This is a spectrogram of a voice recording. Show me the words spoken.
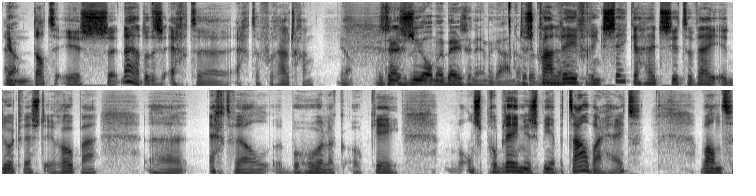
En ja. dat is, uh, nou ja, dat is echt, uh, echt een vooruitgang. Ja, daar zijn dus, ze nu al mee bezig, neem ik aan. dus qua leveringszekerheid zitten wij in Noordwest-Europa uh, echt wel behoorlijk oké. Okay. Ons probleem is meer betaalbaarheid. Want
